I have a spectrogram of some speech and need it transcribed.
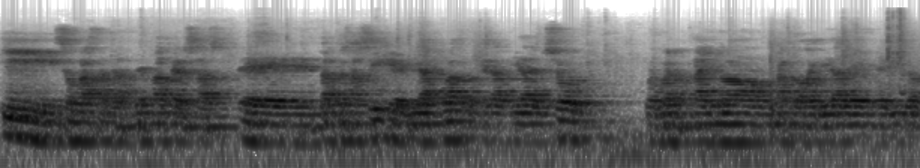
y son bastante adversas. Eh, tanto es así que el día 4, que era el día del show, pues bueno, hay una, probabilidad de, de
